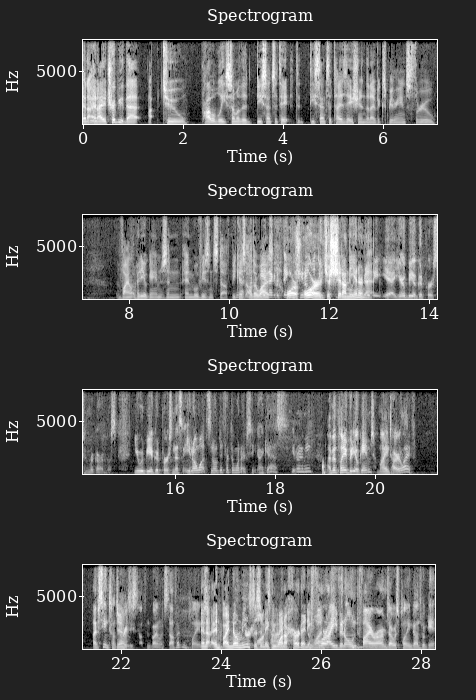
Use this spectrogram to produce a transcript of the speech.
and I, and I attribute that uh, to probably some of the desensita- desensitization that I've experienced through violent video games and, and movies and stuff. Because Yeah, it could be a otherwise, thing, or you know or just shit on the internet. be- yeah, you'll be a good person regardless. You would be a good person. That's you know what? It's no different than what I've seen. I guess you know what I mean. I've been playing video games my entire life. I've seen tons Yeah. of crazy stuff and violent stuff. I've been playing. And and by no means does it make me want to hurt anyone. Before I even owned firearms, I was playing guns with ga-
